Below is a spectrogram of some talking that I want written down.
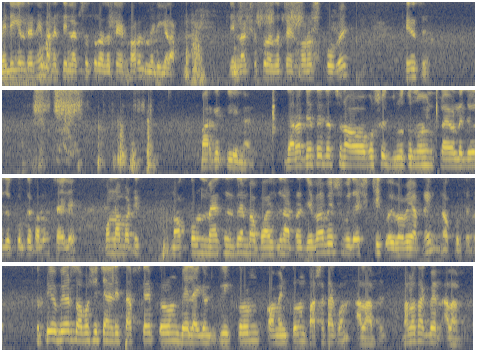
মেডিকেলটা নিয়ে মানে তিন লাখ সত্তর হাজার টাকা খরচ মেডিকেল আপনার। তিন লাখ সত্তর হাজার টাকা খরচ পড়বে ঠিক আছে? মার্কেট ক্লিনার যারা যেতে যাচ্ছেন অবশ্যই দ্রুত নহিন ফ্লাইওভারে যোগাযোগ করতে পারেন। চাইলে ফোন নাম্বারটি নক করুন মেসেজ দেন বা ভয়েস দেন। আপনার যেভাবে সুবিধা ঠিক ওইভাবেই আপনি নক করতে পারেন। তো প্রিয় ভিউয়ার্স অবশ্যই চ্যানেলটি সাবস্ক্রাইব করুন বেল আইকনটি ক্লিক করুন কমেন্ট করুন, পাশে থাকুন। আল্লাহ হাফেজ। ভালো থাকবেন, আল্লাহ হাফেজ।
